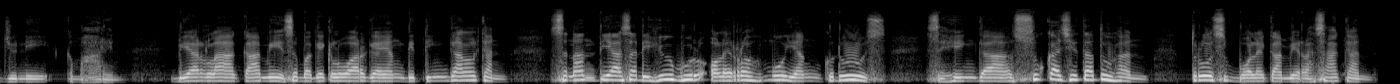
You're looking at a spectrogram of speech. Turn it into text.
Juni kemarin. Biarlah kami sebagai keluarga yang ditinggalkan senantiasa dihibur oleh rohmu yang kudus. Sehingga sukacita Tuhan terus boleh kami rasakan.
